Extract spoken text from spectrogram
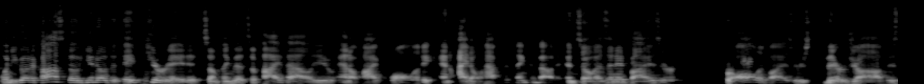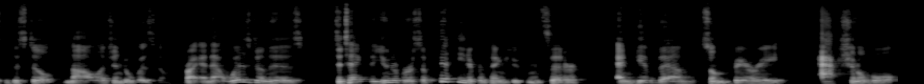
when you go to Costco, you know that they've curated something that's of high value and of high quality, and I don't have to think about it. And so, as an advisor, for all advisors, their job is to distill knowledge into wisdom, right? And that wisdom is to take the universe of 50 different things you can consider and give them some very actionable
